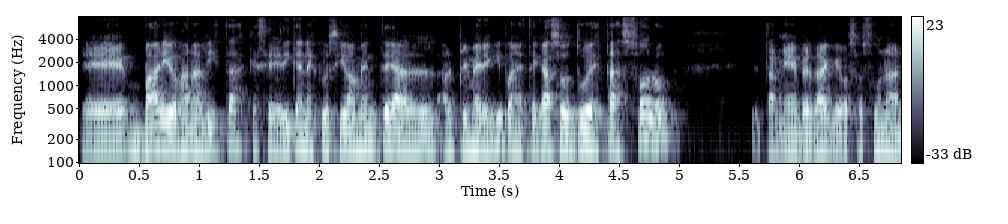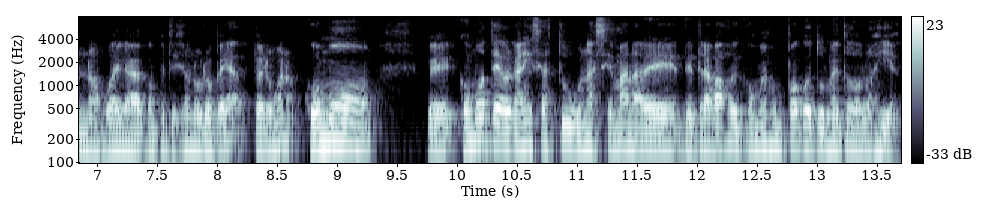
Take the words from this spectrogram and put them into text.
eh, varios analistas que se dedican exclusivamente al, primer equipo. En este caso tú estás solo. También es verdad que Osasuna no juega competición europea, pero bueno, ¿cómo, eh, cómo te organizas tú una semana de, trabajo y cómo es un poco tu metodología?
